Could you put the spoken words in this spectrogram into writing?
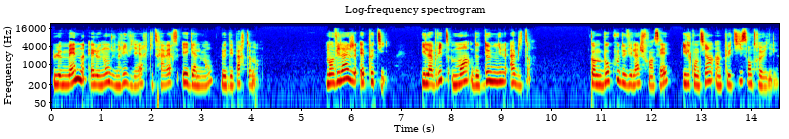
Le Maine est le nom d'une rivière qui traverse également le département. Mon village est petit. Il abrite moins de 2000 habitants. Comme beaucoup de villages français, il contient un petit centre-ville.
